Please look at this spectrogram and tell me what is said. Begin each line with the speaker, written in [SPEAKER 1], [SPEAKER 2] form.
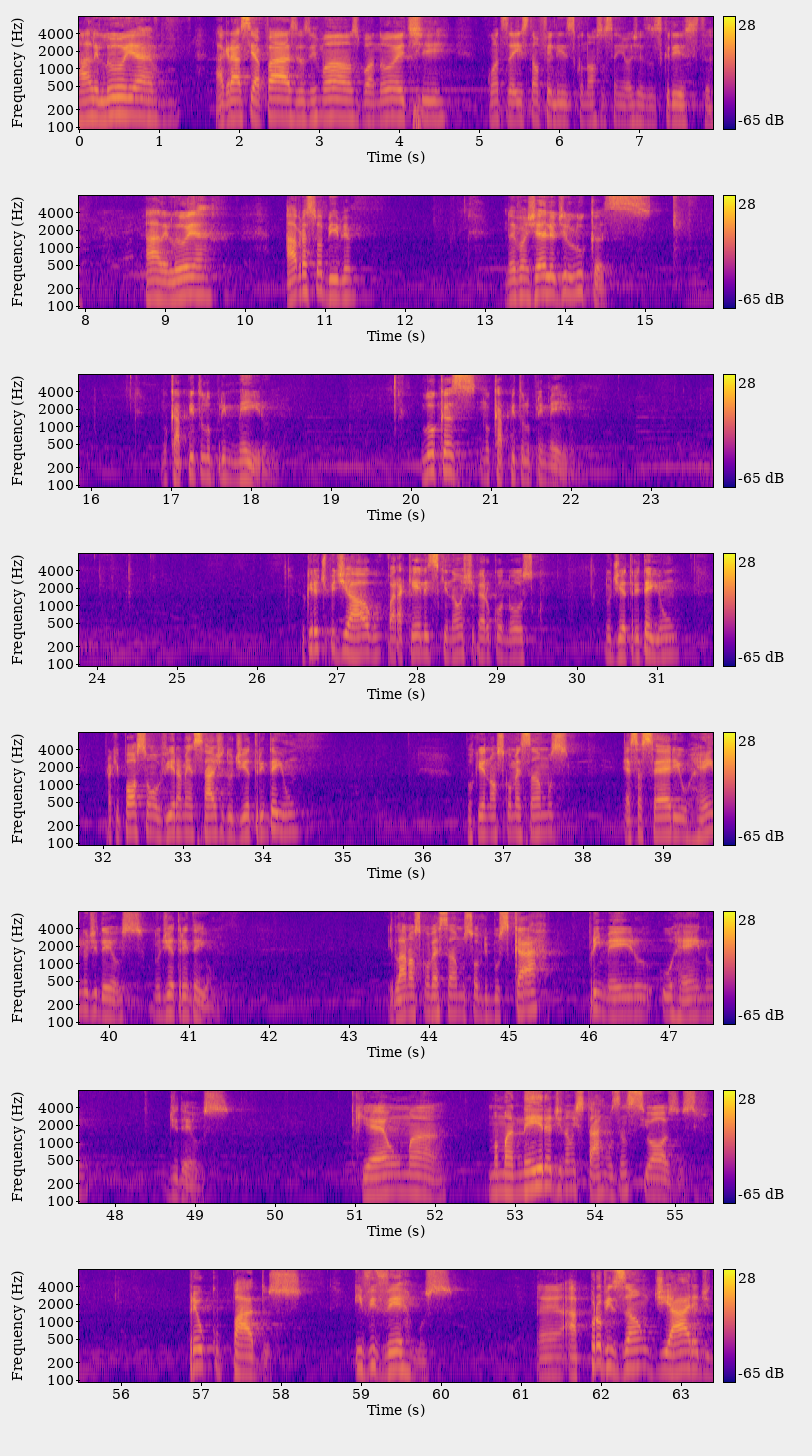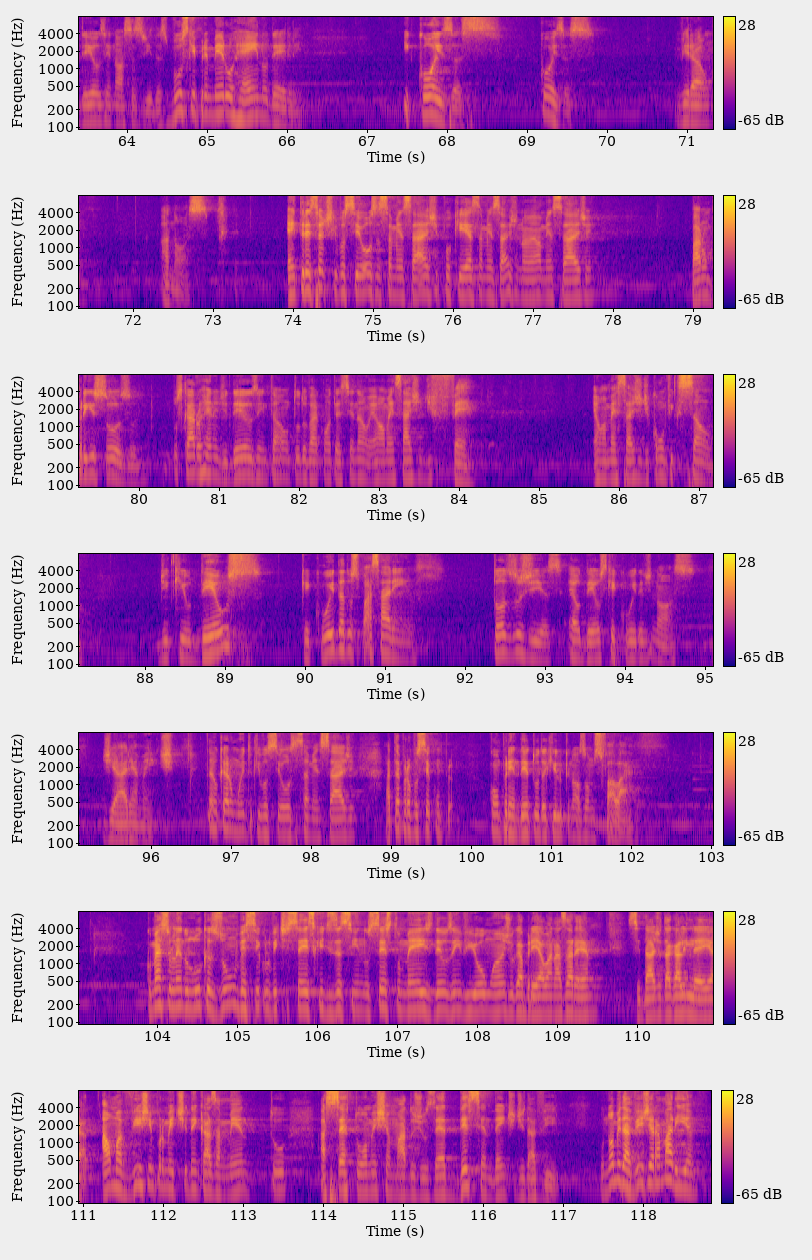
[SPEAKER 1] Aleluia. A graça e a paz, meus irmãos, boa noite. Quantos aí estão felizes com nosso Senhor Jesus Cristo? Aleluia. Abra sua Bíblia. No Evangelho de Lucas, no capítulo 1. Lucas, no capítulo 1. Eu queria te pedir algo para aqueles que não estiveram conosco no dia 31, para que possam ouvir a mensagem do dia 31. Porque nós começamos essa série, O Reino de Deus, no dia 31. E lá nós conversamos sobre buscar primeiro o reino de Deus, que é uma, uma maneira de não estarmos ansiosos, preocupados e vivermos é, a provisão diária de Deus em nossas vidas. Busquem primeiro o reino dele. E coisas, coisas virão a nós. É interessante que você ouça essa mensagem, porque essa mensagem não é uma mensagem para um preguiçoso. Buscar o reino de Deus, então tudo vai acontecer. Não, é uma mensagem de fé. É uma mensagem de convicção de que o Deus que cuida dos passarinhos todos os dias, é o Deus que cuida de nós diariamente. Então eu quero muito que você ouça essa mensagem, até para você compreender tudo aquilo que nós vamos falar. Começo lendo Lucas 1, versículo 26, que diz assim: No sexto mês, Deus enviou um anjo Gabriel a Nazaré, cidade da Galileia, a uma virgem prometida em casamento a certo homem chamado José, descendente de Davi. O nome da virgem era Maria.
